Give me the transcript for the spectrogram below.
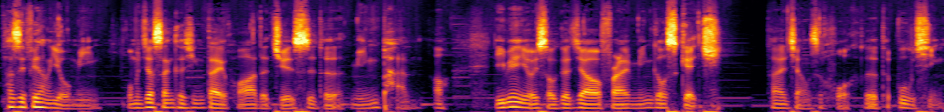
它是非常有名，我们叫三颗星带花的爵士的名盘哦。里面有一首歌叫《Flamingo Sketch》，它在讲是火鹤的步行。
